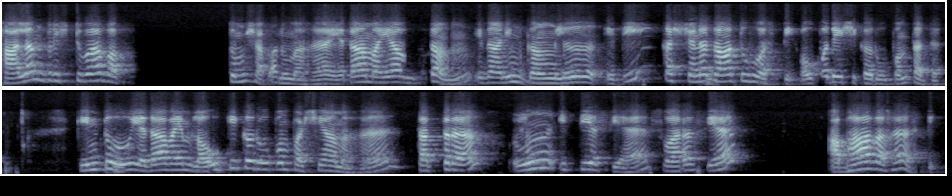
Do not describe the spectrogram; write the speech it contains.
फलं दृष्ट्वा वक्तुं शक्नुमः। यथा मया उक्तम् इदानीं गङ्ल इति कश्चन धातुः अस्ति औपदेशिकरूपं तत्। किन्तु यदा वयं लौकिकरूपं पश्यामः तत्र ळ इत्यस्य स्वरस्य अभावः अस्ति।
